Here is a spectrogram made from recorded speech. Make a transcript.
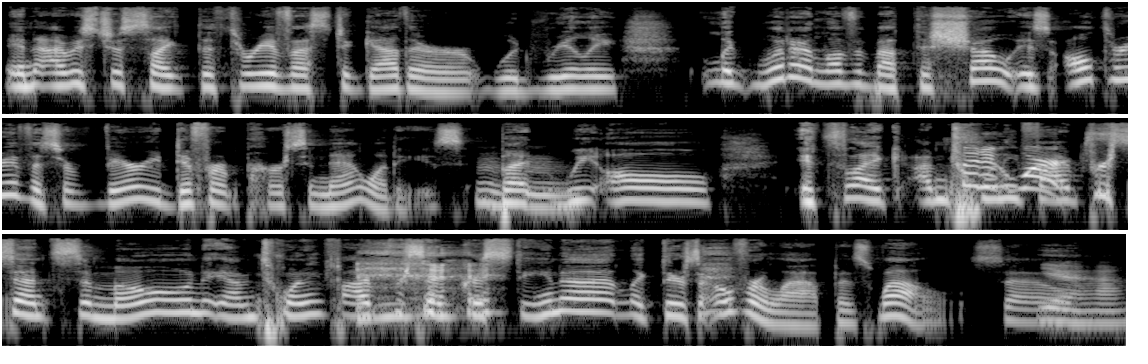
And I was just like, the three of us together would really, like, what I love about this show is all three of us are very different personalities, but Mhm. we all, it's like I'm 25% Simone, I'm 25% Christina. Like there's overlap as well. So Yeah.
